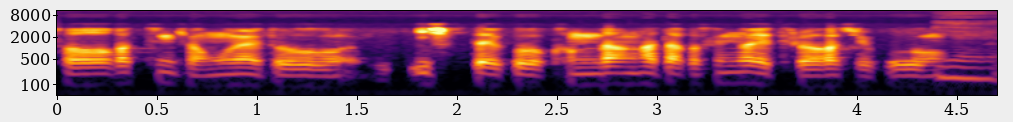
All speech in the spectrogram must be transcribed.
저 같은 경우에도 20대고 건강하다고 생각이 들어가지고 예.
